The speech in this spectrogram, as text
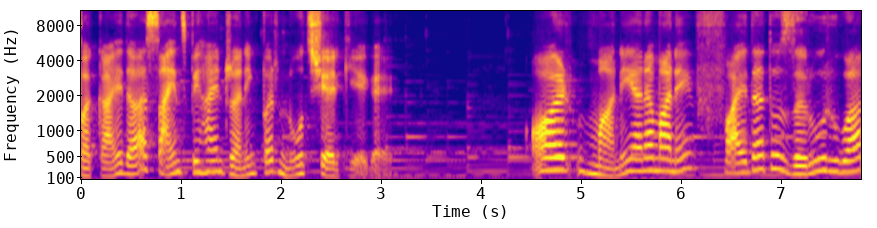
बाकायदा साइंस बिहाइंड रनिंग पर नोट्स शेयर किए गए। और माने या ना माने, फ़ायदा तो ज़रूर हुआ,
